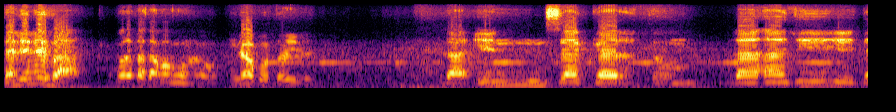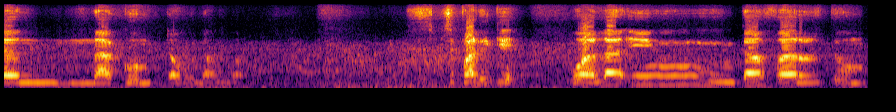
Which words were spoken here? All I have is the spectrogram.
Dalilnya, Pak. Gue atas aku ngono. enggak apa tadi La in sakartum la ajidannakum Allah. Sebaliknya wala in kafartum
